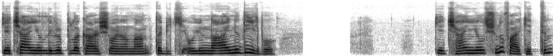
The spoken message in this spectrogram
Geçen yıl Liverpool'a karşı oynanan tabii ki oyunla aynı değil bu. Geçen yıl şunu fark ettim.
